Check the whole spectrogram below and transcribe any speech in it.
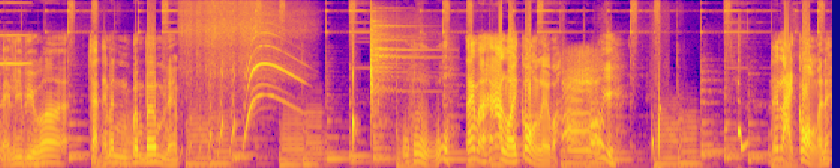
ไหนๆรีวิวก็จัดให้มันเบิ่มๆนะครับ โอ้โห ได้มาห้าร้อยกล่องเลยวะอุ้ย ได้หลายกล่องอะนะ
